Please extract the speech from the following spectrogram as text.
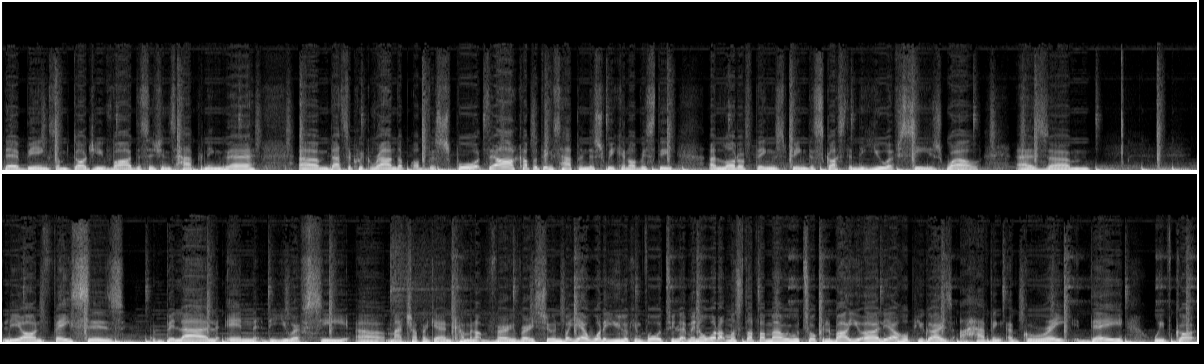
there being some dodgy VAR decisions happening there. Um, that's a quick roundup of the sports. There are a couple of things happening this week and obviously a lot of things being discussed in the UFC as well as um, Leon faces Belal in the UFC uh, matchup again coming up very, very soon. But yeah, what are you looking forward to? Let me know. What up, Mustafa, man? We were talking about you earlier. I hope you guys are having a great day. We've got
